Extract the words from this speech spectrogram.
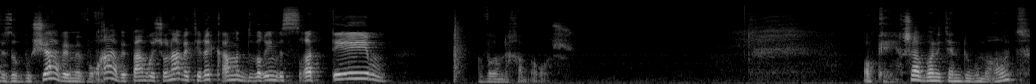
וזו בושה ומבוכה, ופעם ראשונה, ותראה כמה דברים וסרטים עוברים לך בראש. אוקיי, עכשיו בואו ניתן דוגמאות.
